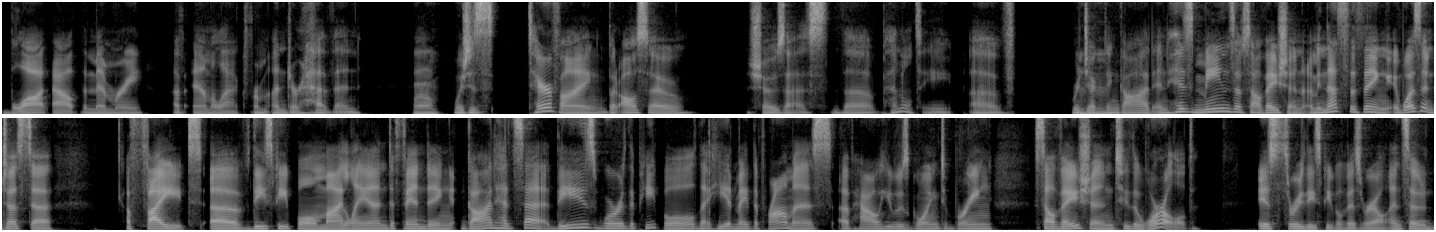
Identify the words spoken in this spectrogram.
blot out the memory of Amalek from under heaven. Wow. Which is terrifying, but also shows us the penalty of rejecting mm-hmm. God and his means of salvation. I mean, that's the thing. It wasn't just a a fight of these people, my land, defending. God had said these were the people that he had made the promise of how he was going to bring salvation to the world is through these people of Israel. And so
